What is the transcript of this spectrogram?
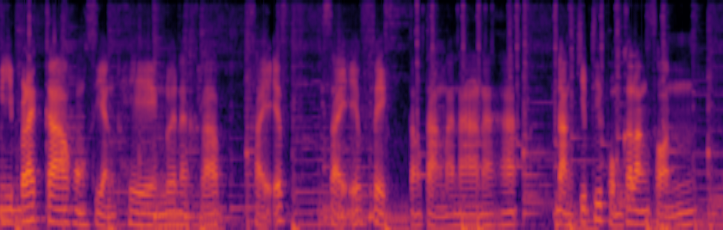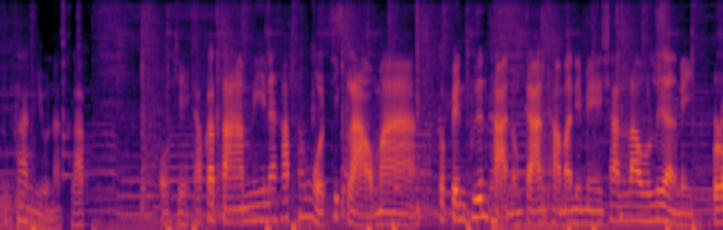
มีแบล็กกราวของเสียงเพลงด้วยนะครับ ใส่เอฟใส่เอฟเฟกต์ต่างๆ นานานะฮะดังคลิปที่ผมกำลังสอนทุกท่านอยู่นะครับ โอเคครับก็ตามนี้นะครับทั้งหมดที่กล่าวมา ก็เป็นพื้นฐานของการทำแอนิเมชันเล่าเรื่องในโปร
